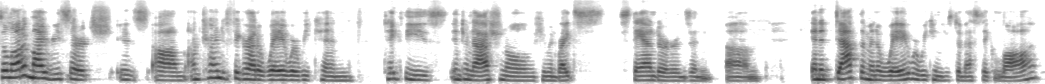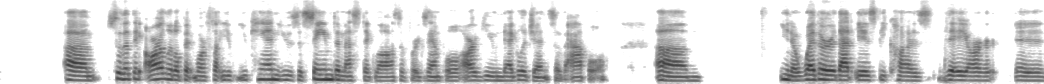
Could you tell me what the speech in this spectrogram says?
So a lot of my research is um, I'm trying to figure out a way where we can take these international human rights standards and um, and adapt them in a way where we can use domestic law um, so that they are a little bit more flexible. You, you can use the same domestic law. So, for example, argue negligence of Apple. Um, you know, whether that is because they are uh,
